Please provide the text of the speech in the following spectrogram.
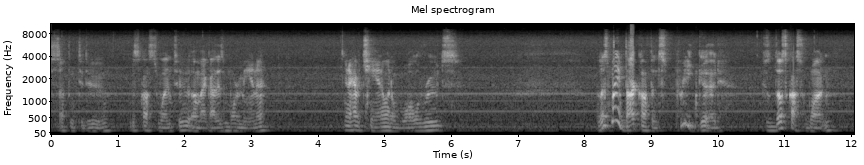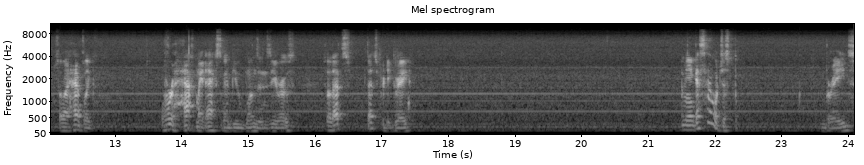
something to do. This costs one, too. Oh my god, there's more mana. And I have a channel and a wall of roots. Least my Dark Confidant's pretty good. Because those cost one. So I have like over half my deck is going to be ones and zeros. So that's that's pretty great. I mean, I guess I would just braids.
